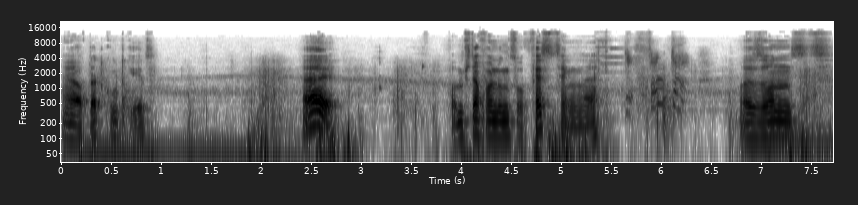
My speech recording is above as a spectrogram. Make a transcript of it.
Ja, ob das gut geht. Hey. Vor mich davon so festhängen, ne? Weil sonst...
